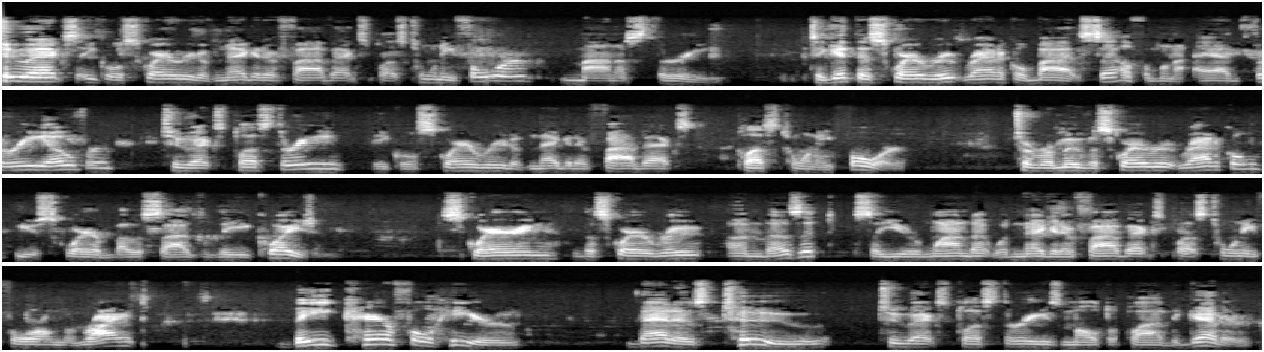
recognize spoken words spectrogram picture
2x equals square root of negative 5x plus 24 minus 3. To get this square root radical by itself, I'm going to add 3 over. 2x plus 3 equals square root of negative 5x plus 24. To remove a square root radical, you square both sides of the equation. Squaring the square root undoes it, so you wind up with negative 5x plus 24 on the right. Be careful here, that is two 2x plus 3's multiplied together.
